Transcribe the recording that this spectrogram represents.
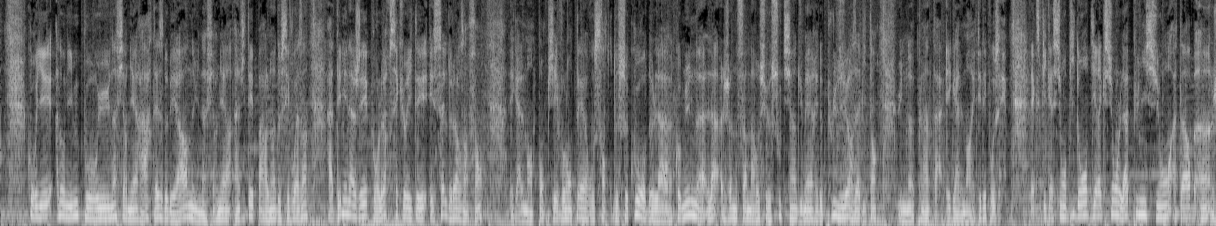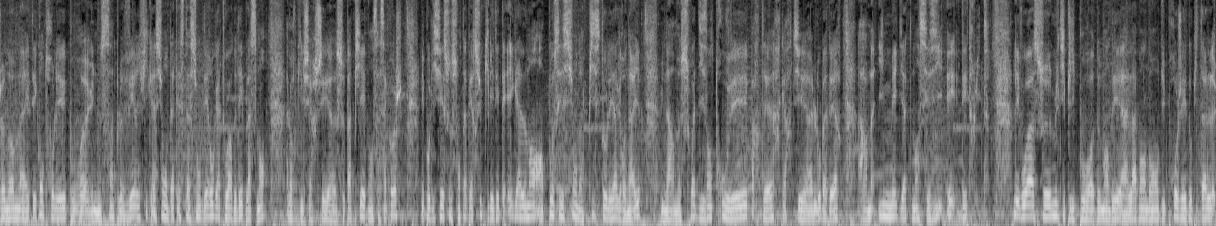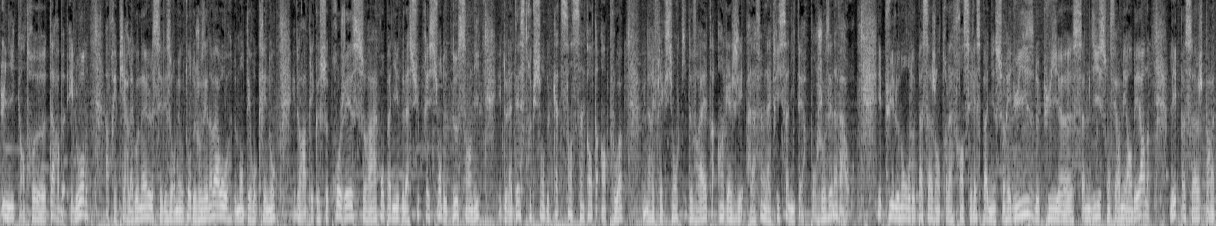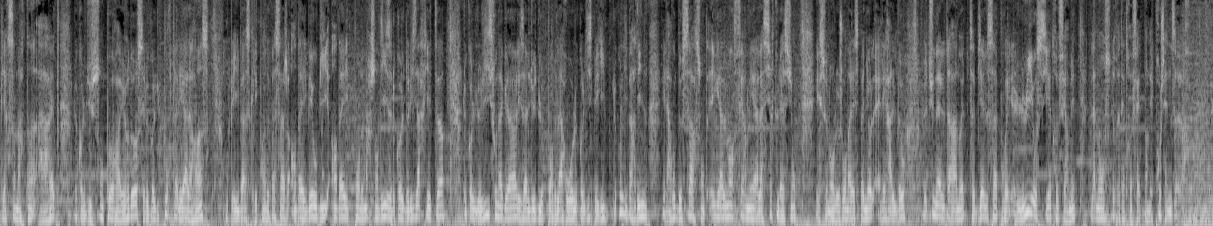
Courrier anonyme pour une infirmière à Arthès de Béarn, une infirmière invitée par l'un de ses voisins à déménager pour leur sécurité et celle de leurs enfants. Également pompiers volontaires au centre de secours de la commune, la jeune femme a reçu le soutien du maire et de plusieurs habitants. Une plainte a également été déposée. Explication bidon, direction la punition. À Tarbes, un jeune homme a été contrôlé pour une simple vérification d'attestation dérogatoire de déplacement. Alors qu'il cherchait euh, ce papier dans sa sacoche, les policiers se sont aperçus qu'il était également en possession d'un pistolet à grenaille, une arme soi-disant trouvée par terre, quartier Lobadère, arme immédiatement saisie et détruite. Les voix se multiplient pour demander à l'abandon du projet d'hôpital unique entre Tarbes et Lourdes. Après Pierre Lagonel, c'est désormais au tour de José Navarro de monter au créneau et de rappeler que ce projet sera accompagné de la suppression de 200 lits et de la destruction de 450 emplois. Une réflexion qui devra être engagée à la fin de la crise sanitaire pour José Navarro. Et puis le nombre de passages entre la France et l'Espagne se réduisent. Depuis euh, samedi sont fermés en Béarn les passages par la Pierre Saint-Martin à Arrête, le col du Somport à Urdos et le col du Pourtalé à Reims. Au Pays Basque, les points de passage Andaï Béobi, Andaï Pont de Marchandises, le col de l'Isarrieta, le col de l'Isunaga, les Aldudes, le port de Laro, le col d'Ispegui, le col d'Ibardine et la route de Sar sont également fermés à la circulation. Et selon le journal espagnol El Heraldo, le tunnel d'Aranuet Bielsa pourrait lui aussi être fermé. L'annonce devrait être faite dans les prochaines heures.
